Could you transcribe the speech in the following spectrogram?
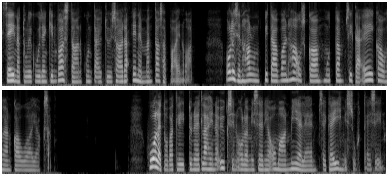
Seinä tuli kuitenkin vastaan, kun täytyy saada enemmän tasapainoa. Olisin halunnut pitää vain hauskaa, mutta sitä ei kauhean kauaa jaksa. Huolet ovat liittyneet lähinnä yksin olemiseen ja omaan mieleen sekä ihmissuhteisiin.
